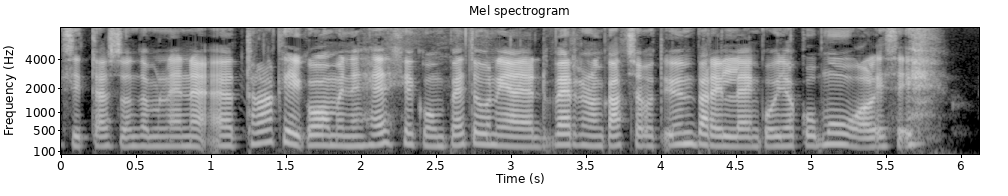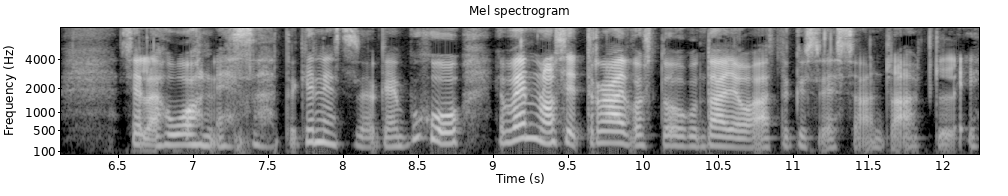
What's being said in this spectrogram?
Sitten tässä on tämmöinen äh, tragikoominen hetki, kun Petunia ja Vernon katsovat ympärilleen, kun joku muu olisi siellä huoneessa, että kenestä se oikein puhuu. Ja Vernon sitten raivostuu, kun tajuaa, että kyseessä on Dudley.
